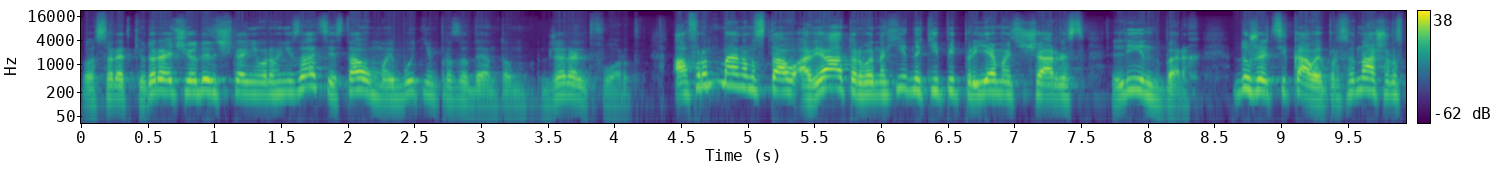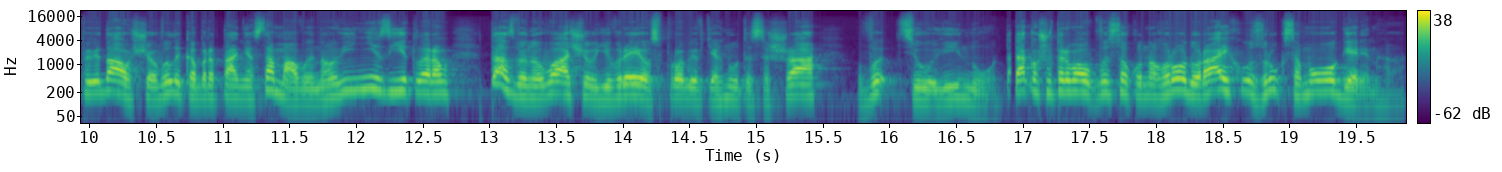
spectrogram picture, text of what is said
осередків. До речі, один з членів організації став майбутнім президентом Джеральд Форд. А фронтменом став авіатор, винахідник і підприємець Чарльз Ліндберг. Дуже цікавий персонаж розповідав, що Велика Британія сама винна у війні з Гітлером та звинувачував євреїв в спробі втягнути США в цю війну. Також отримав високу нагороду Райху з рук самого Герінга.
